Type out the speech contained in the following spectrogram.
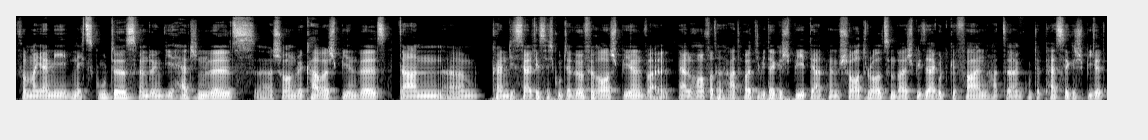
von Miami nichts Gutes. Wenn du irgendwie hedgen willst, äh, Sean Recover spielen willst, dann ähm, können die Celtics sich gute Würfe rausspielen, weil Al Horford hat heute wieder gespielt. Der hat mit dem Short Roll zum Beispiel sehr gut gefallen, hat da gute Pässe gespielt,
